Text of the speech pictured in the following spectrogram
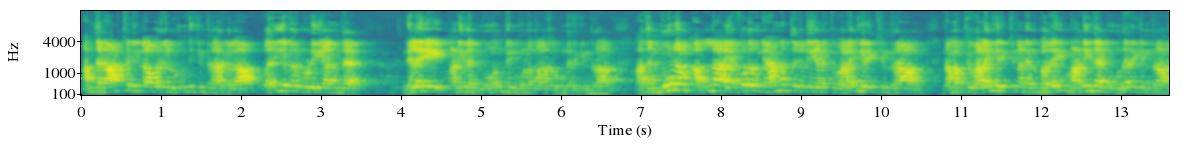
அந்த நாட்களில் அவர்கள் உண்ணுகின்றார்களா? வறியவர்களுடைய அந்த நிலையை மனிதன் நோன்பின் மூலமாக உணர்கின்றான். அதன் மூலம் அல்லாஹ் எவ்வளவு ஞாபகத்துகளை எனக்கு வழங்கியிருக்கின்றான் நமக்கு வழங்கியிருக்கின்றான் என்பதை மனிதன் உணர்கின்றான்.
